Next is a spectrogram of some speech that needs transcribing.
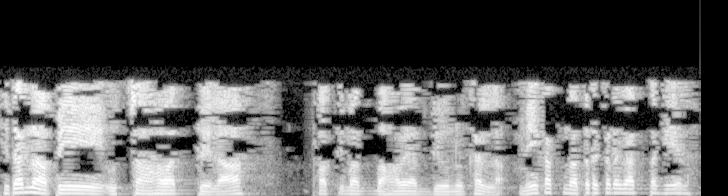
හිතන්න අපේ උත්සාහවත් වෙලා ප්‍රතිමත් භාවයක් දිනු කළා. මේකත් නතර කරගත්තා කියලා.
